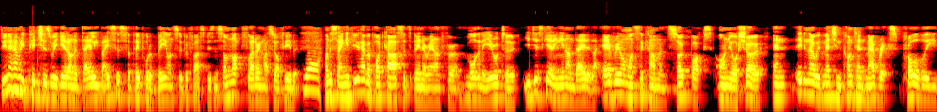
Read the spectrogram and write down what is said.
do you know how many pitches we get on a daily basis for people to be on Superfast Business? I'm not flattering myself here, but yeah, I'm just saying if you have a podcast that's been around for more than a year or two, you're just getting inundated. Like everyone wants to come and soapbox on your show. And even though we've mentioned Content Mavericks probably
